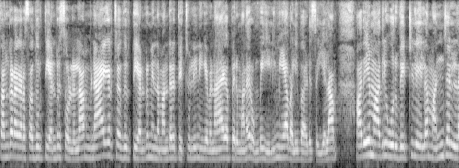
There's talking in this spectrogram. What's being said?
சங்கடகர சதுர்த்தி என்று சொல்லலாம். விநாயகர் சதுர்த்தி என்றும் இந்த மந்திரத்தை சொல்லி நீங்க விநாயகர் பெருமானை ரொம்ப எளிமையா வழிபாடு செய்யலாம். அதே மாதிரி ஒரு வெற்றிலையில மஞ்சள்ல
